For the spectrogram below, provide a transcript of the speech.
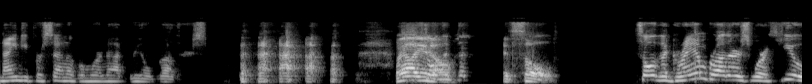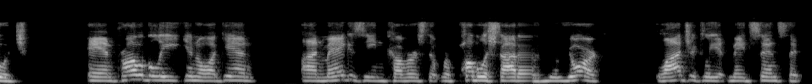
90% of them were not real brothers. well, you so know, the, it's sold. So the Graham brothers were huge and probably, you know, again, on magazine covers that were published out of New York, logically it made sense that,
